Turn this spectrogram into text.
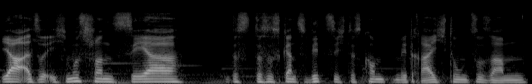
Ja, also ich muss schon sehr, das, das ist ganz witzig, das kommt mit Reichtum zusammen.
